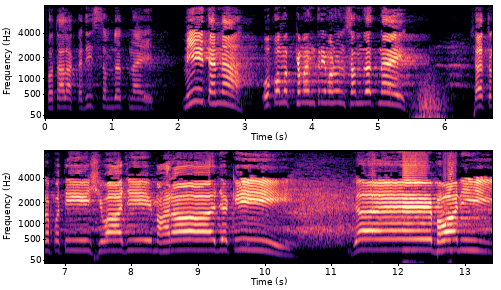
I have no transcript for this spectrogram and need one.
स्वतःला कधीच समजत नाही. मी त्यांना उपमुख्यमंत्री म्हणून समजत नाही. छत्रपती शिवाजी महाराज की जय भवानी.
